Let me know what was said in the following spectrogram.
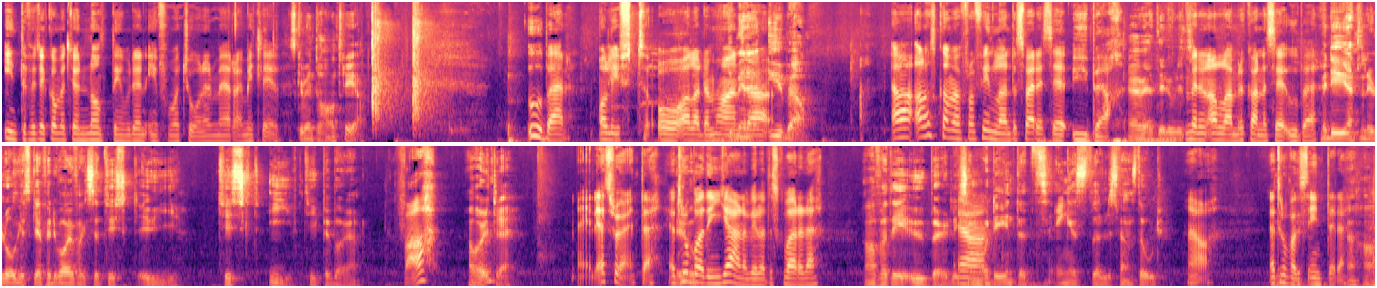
Inte för att jag kommer att göra någonting med den informationen mera i mitt liv. Ska vi inte ha en trea? Uber och Lyft och alla de här Du menar andra... Uber? Ja, alla som kommer från Finland och Sverige säger Uber. Jag vet, det är roligt. Medan alla amerikaner säger Uber. Men det är ju egentligen det logiska för det var ju faktiskt ett tyskt Y. Tyskt Y, typ i början. Va? Ja, var det inte det? Nej, det tror jag inte. Jag tror bara din hjärna vill att det ska vara det. Ja, för att det är Uber liksom Ja. och det är inte ett engelskt eller svenskt ord. Ja. Jag tror faktiskt inte det. Jaha.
